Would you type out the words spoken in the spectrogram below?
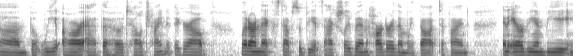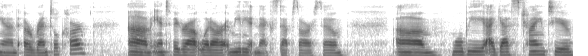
Um, but we are at the hotel trying to figure out what our next steps would be. It's actually been harder than we thought to find an Airbnb and a rental car um, and to figure out what our immediate next steps are. So um, we'll be, I guess, trying to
